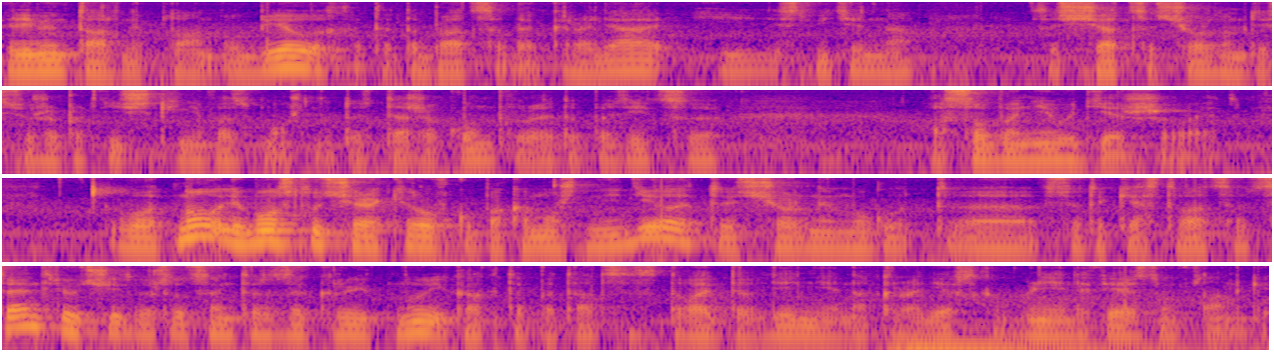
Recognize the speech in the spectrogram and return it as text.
элементарный план у белых, это добраться до короля и действительно защищаться черным здесь уже практически невозможно, то есть даже контур эту позицию особо не удерживает. Вот. Но в любом случае рокировку пока можно не делать, то есть черные могут э, все-таки оставаться в центре, учитывая, что центр закрыт, ну и как-то пытаться создавать давление на королевском, вернее на ферзевом фланге.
